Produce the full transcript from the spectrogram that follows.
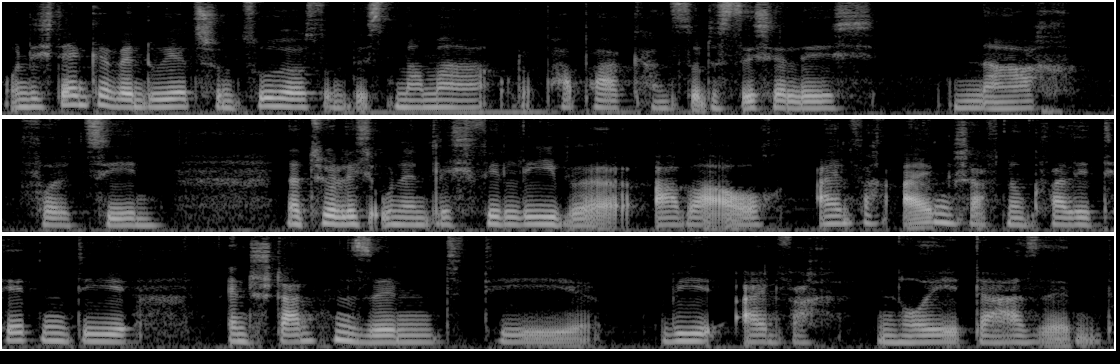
Und ich denke, wenn du jetzt schon zuhörst und bist Mama oder Papa, kannst du das sicherlich nachvollziehen. Natürlich unendlich viel Liebe, aber auch einfach Eigenschaften und Qualitäten, die entstanden sind, die wie einfach neu da sind.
